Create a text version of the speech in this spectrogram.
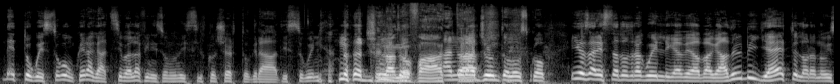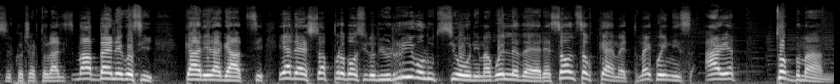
detto questo comunque ragazzi poi alla fine sono visti il concerto gratis quindi hanno raggiunto, hanno raggiunto lo scopo. Io sarei stato tra quelli che aveva pagato il biglietto e loro hanno visto il concerto gratis. Va bene così cari ragazzi. E adesso a proposito di rivoluzioni ma quelle vere Sons of Kemet My Queen is Harriet Tubman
